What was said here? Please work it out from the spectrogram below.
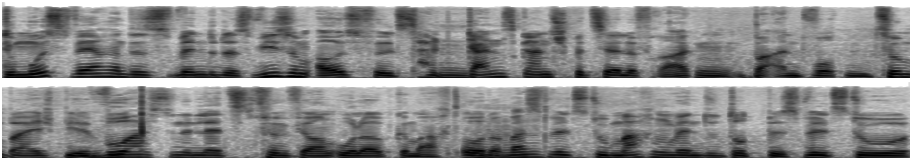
Du musst während des, wenn du das Visum ausfüllst, halt ganz, ganz spezielle Fragen beantworten. Zum Beispiel, wo hast du in den letzten fünf Jahren Urlaub gemacht? Oder was willst du machen, wenn du dort bist? Willst du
